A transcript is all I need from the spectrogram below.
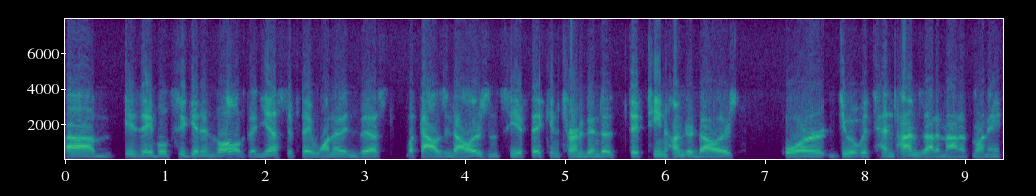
um, is able to get involved. And yes, if they want to invest a thousand dollars and see if they can turn it into fifteen hundred dollars, or do it with ten times that amount of money,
